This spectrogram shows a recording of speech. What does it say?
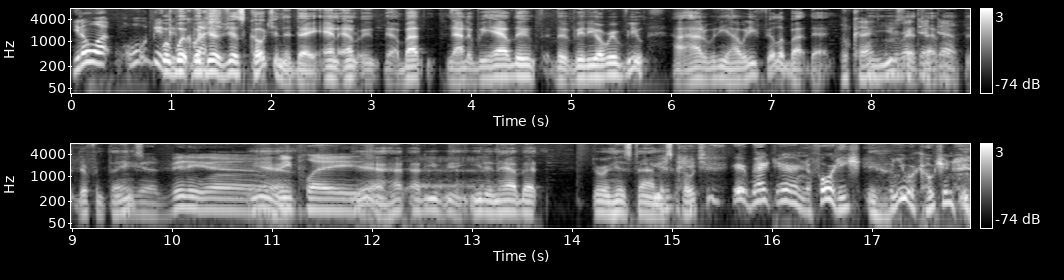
you know what? What would be a Well, good we're, question? just, coaching today, and, and about now that we have the, the video review, how, how would he how would he feel about that? Okay, Can let you me use that that type down. of different things. got video, Yeah. replays. Yeah, how, how do you be- you didn't have that during his time as coaching? You're back there in the 40s when you were coaching.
